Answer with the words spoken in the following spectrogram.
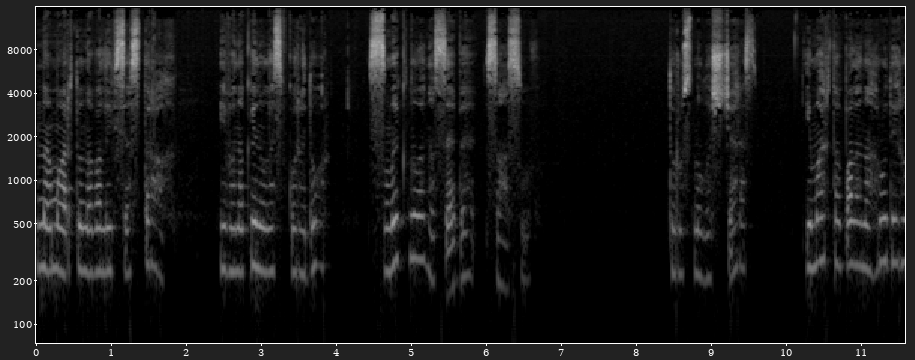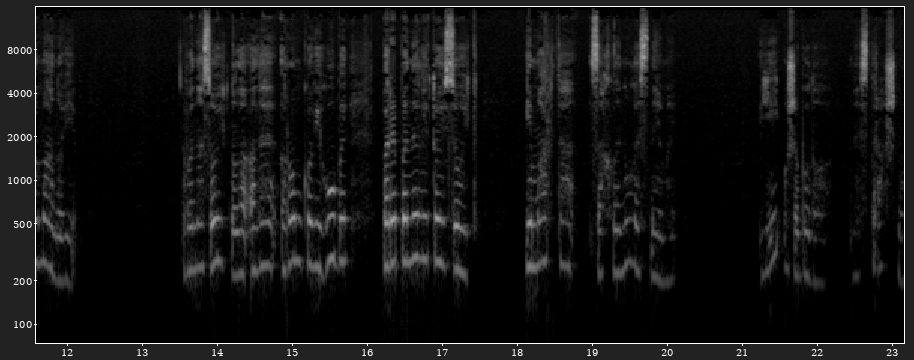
На Марту навалився страх, і вона кинулась в коридор, смикнула на себе засув. Торуснуло ще раз, і Марта впала на груди Романові. Вона зойкнула, але Ромкові губи перепинили той зойк, і Марта захлинулась ними. Їй уже було не страшно.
